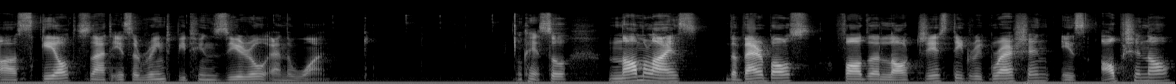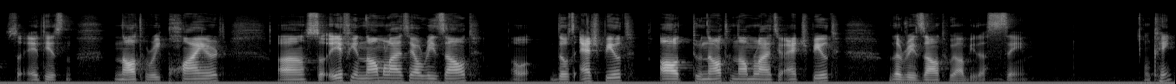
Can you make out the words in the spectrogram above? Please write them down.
are scaled so that it's a range between 0 and 1. Okay, so normalize the variables for the logistic regression is optional, so it is not required. Uh, so if you normalize your result or those attributes or do not normalize your attribute, the result will be the same. Okay,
